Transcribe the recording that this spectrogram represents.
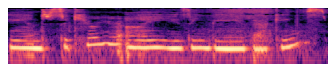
And secure your eye using the backings.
